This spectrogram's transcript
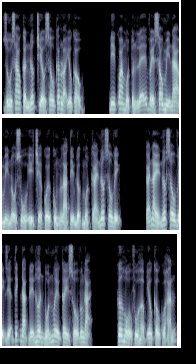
Dù sao cần nước chiều sâu các loại yêu cầu. Đi qua một tuần lễ về sau mỹ nạ mỹ nổ xù ỉ chia cuối cùng là tìm được một cái nước sâu vịnh. Cái này nước sâu vịnh diện tích đạt đến hơn bốn mươi cây số vương đại. Cơ hồ phù hợp yêu cầu của hắn.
